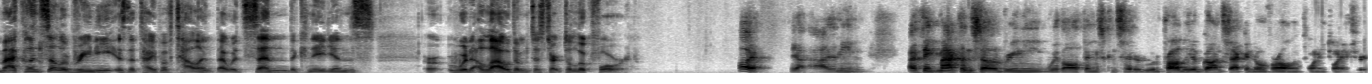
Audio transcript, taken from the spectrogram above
Macklin Celebrini is the type of talent that would send the Canadiens or would allow them to start to look forward. Oh yeah, yeah. I mean, I think Macklin Celebrini, with all things considered, would probably have gone second overall in 2023.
